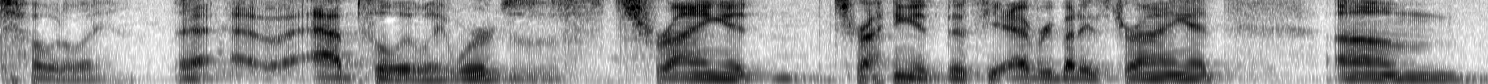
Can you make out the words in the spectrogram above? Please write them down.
Totally. Uh, absolutely, we're just trying it, trying it this year. Everybody's trying it. Um,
